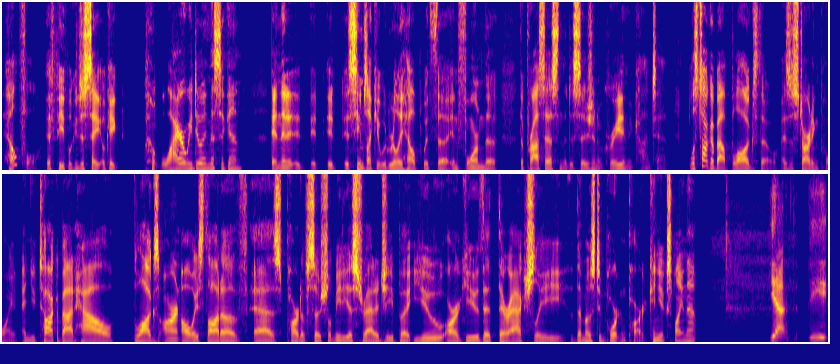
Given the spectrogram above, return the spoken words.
helpful if people can just say, okay, why are we doing this again? And then it, it, it, it seems like it would really help with uh, inform the, the process and the decision of creating the content. Let's talk about blogs though, as a starting point. And you talk about how blogs aren't always thought of as part of social media strategy, but you argue that they're actually the most important part. Can you explain that? Yeah, the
